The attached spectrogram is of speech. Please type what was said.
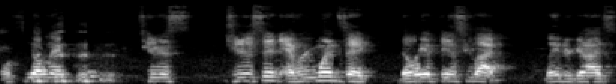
we'll see y'all next. Tune us, tune us in every Wednesday. Belly Up Fantasy Live. Later, guys.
